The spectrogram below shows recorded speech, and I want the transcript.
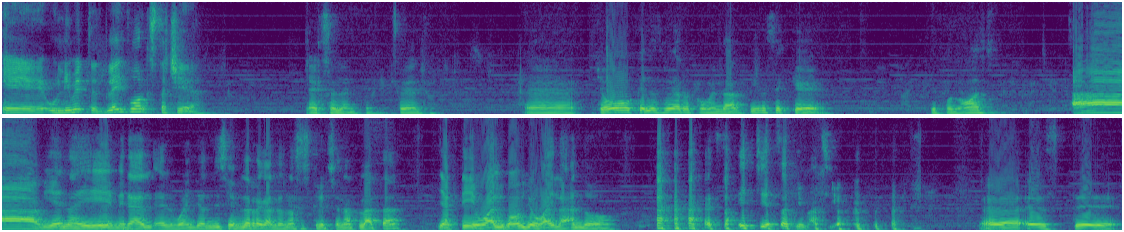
eh, Unlimited Blade Works está chida. Excelente, excelente. Eh, yo, ¿qué les voy a recomendar? Fíjense que, pues no es... Ah, bien ahí, mira, el, buen John Diciembre regaló una suscripción a Plata y activó al Goyo bailando. Está bien chida esa animación. Eh, este.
